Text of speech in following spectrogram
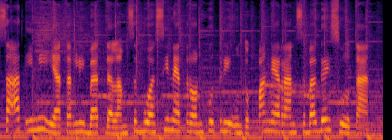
Saat ini ia terlibat dalam sebuah sinetron putri untuk pangeran sebagai sultan.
